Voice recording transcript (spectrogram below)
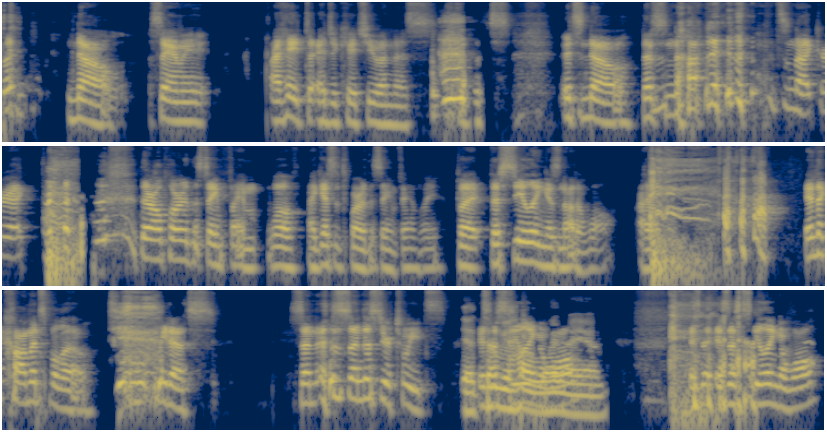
but no, Sammy, I hate to educate you on this. It's, it's no, that's not. It's not correct. They're all part of the same family. Well, I guess it's part of the same family, but the ceiling is not a wall. In the comments below, tweet us. Send send us your tweets. Yeah, is tell me how a wall? I am. Is, it, is a ceiling a wall?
